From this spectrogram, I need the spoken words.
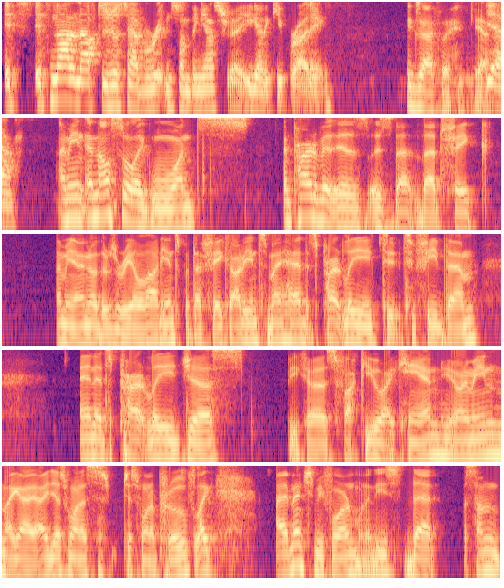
it's it's not enough to just have written something yesterday? You got to keep writing. exactly. Yeah. Yeah, I mean, and also like once, and part of it is is that that fake. I mean, I know there's a real audience, but that fake audience in my head, it's partly to to feed them, and it's partly just because fuck you, I can. You know what I mean? Like I, I just want to just want to prove. Like I mentioned before in one of these that some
